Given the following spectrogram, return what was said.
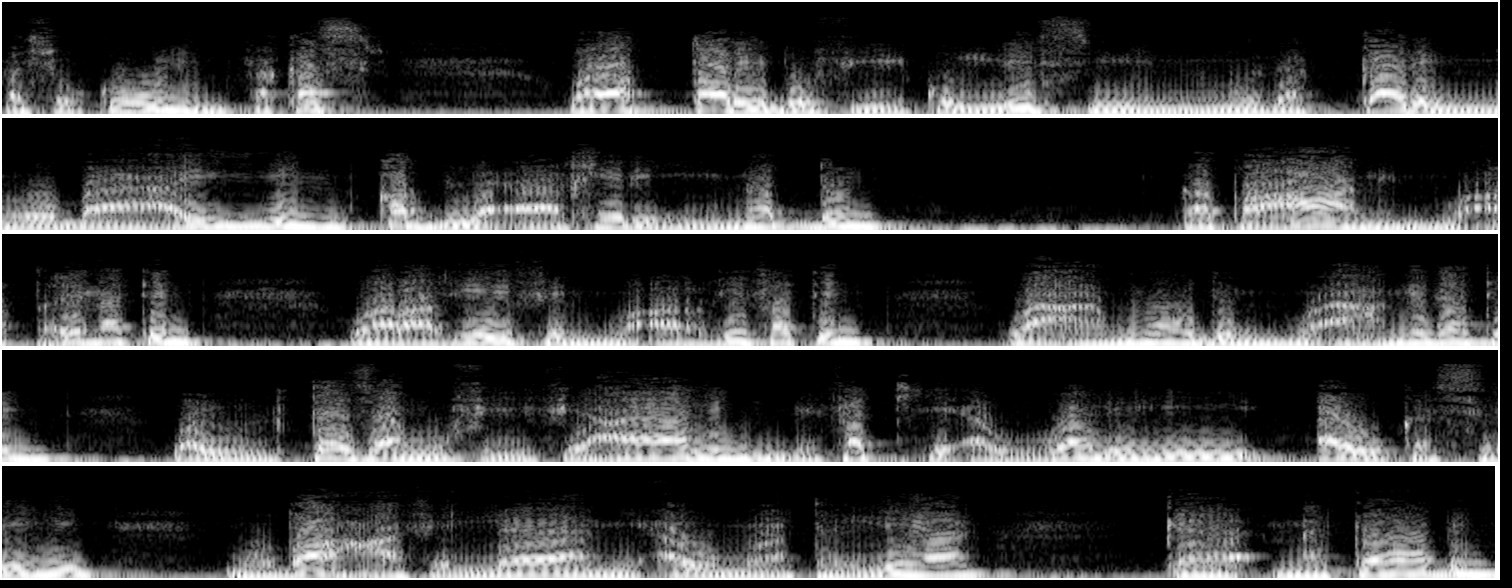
فسكون فكسر ويضطرد في كل اسم مذكر رباعي قبل آخره مد كطعام وأطعمة ورغيف وأرغفة وعمود وأعمدة ويلتزم في فعال بفتح أوله أو كسره مضاعف اللام أو معتلها كمتاب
